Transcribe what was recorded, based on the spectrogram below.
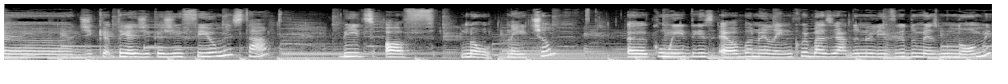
uh, dica, três dicas de filmes, tá? Beats of No Nation, uh, com Idris Elba no elenco e baseado no livro do mesmo nome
